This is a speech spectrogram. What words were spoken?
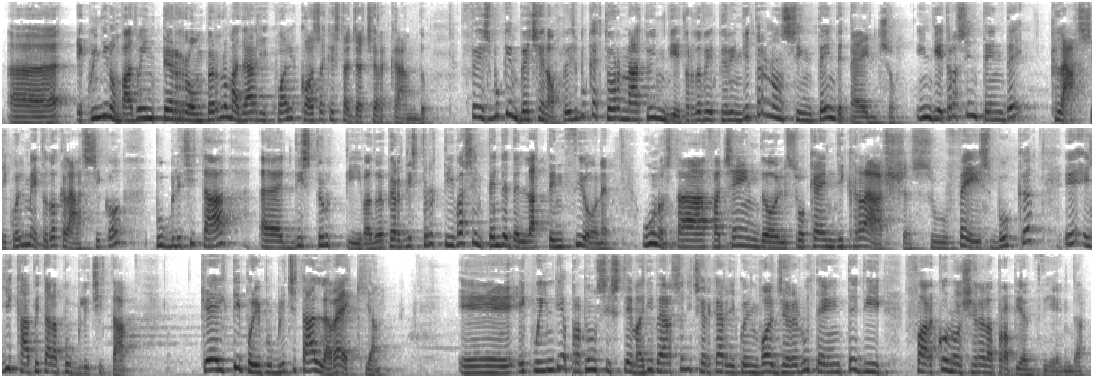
eh, e quindi non vado a interromperlo, ma a dargli qualcosa che sta già cercando. Facebook invece no, Facebook è tornato indietro, dove per indietro non si intende peggio, indietro si intende classico, il metodo classico, pubblicità eh, distruttiva, dove per distruttiva si intende dell'attenzione. Uno sta facendo il suo Candy Crush su Facebook e, e gli capita la pubblicità, che è il tipo di pubblicità alla vecchia. E, e, quindi è proprio un sistema diverso di cercare di coinvolgere l'utente, di far conoscere la propria azienda.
